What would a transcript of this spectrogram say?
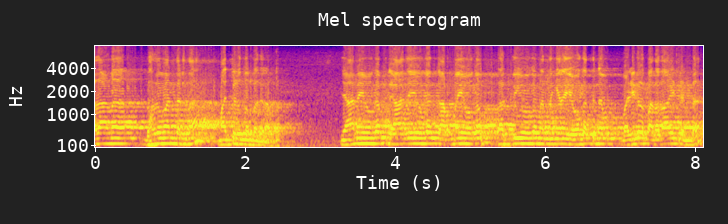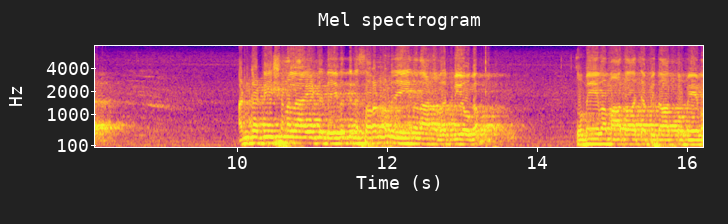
അതാണ് ഭഗവാൻ തരുന്ന മറ്റൊരു നിർവചനം. ജ്ഞാനയോഗം രാജയോഗം കർമ്മയോഗം ഭക്തിയോഗം എന്നിങ്ങനെ യോഗത്തിന് വഴികൾ പലതായിട്ടുണ്ട്. അൺകണ്ടീഷണൽ ആയിട്ട് ദൈവത്തിന് സറണ്ടർ ചെയ്യുന്നതാണ് ഭക്തിയോഗം. ത്വമേവ മാതാ ച പിതാ ത്വമേവ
